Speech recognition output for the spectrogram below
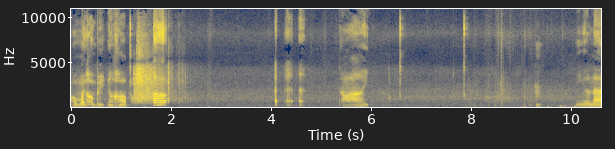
ผมไม่ทำผิดนะครับ เออเอ่อเอ่อเอ่อได้ยิงแล้วนะ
